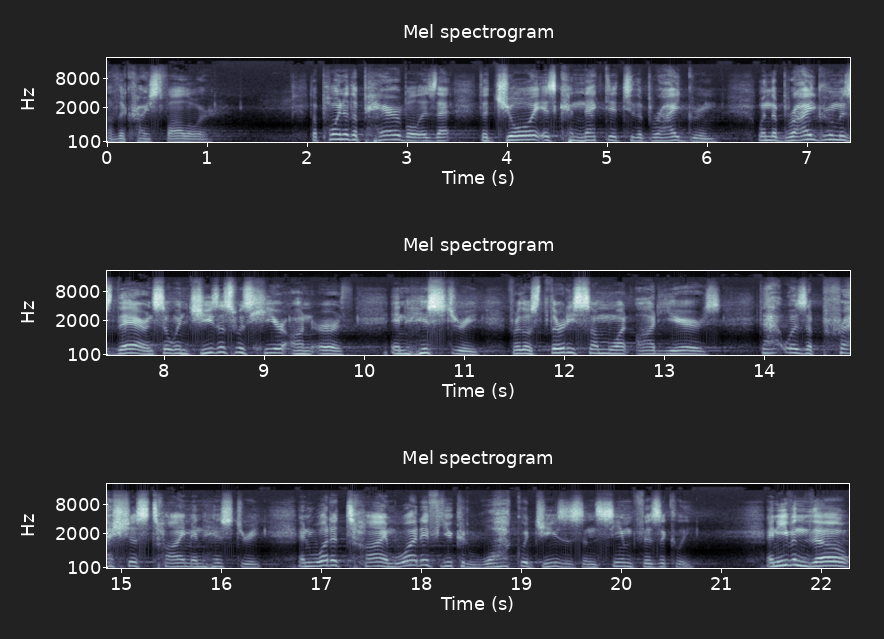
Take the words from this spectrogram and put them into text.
of the Christ follower. The point of the parable is that the joy is connected to the bridegroom. When the bridegroom is there, and so when Jesus was here on earth in history for those 30 somewhat odd years, that was a precious time in history. And what a time. What if you could walk with Jesus and see him physically? And even though,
